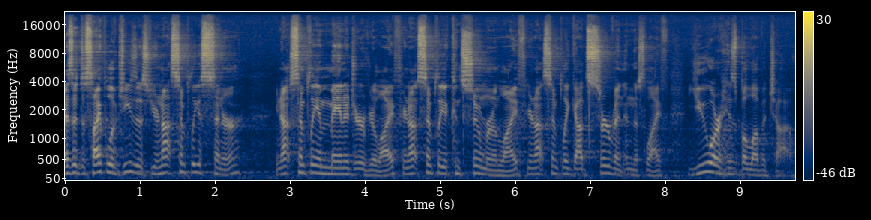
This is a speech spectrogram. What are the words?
As a disciple of Jesus, you're not simply a sinner you're not simply a manager of your life. You're not simply a consumer in life. You're not simply God's servant in this life. You are his beloved child.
